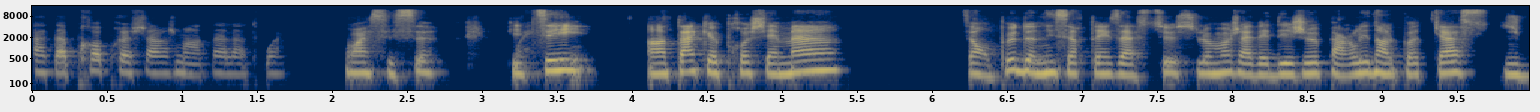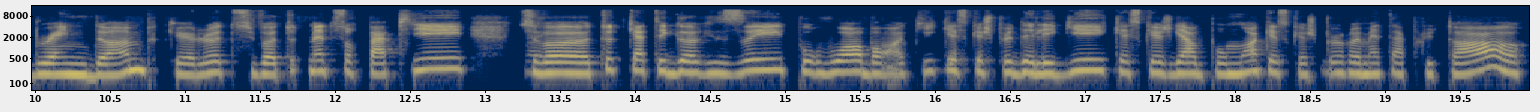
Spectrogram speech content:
à ta propre charge mentale à toi. Oui, c'est ça. Puis, tu sais, en tant que prochainement, on peut donner certaines astuces. Là, moi, j'avais déjà parlé dans le podcast du brain dump, que là, tu vas tout mettre sur papier, tu vas tout catégoriser pour voir, bon, OK, qu'est-ce que je peux déléguer, qu'est-ce que je garde pour moi, qu'est-ce que je peux mm-hmm. remettre à plus tard.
